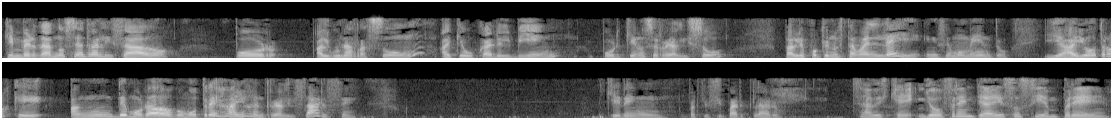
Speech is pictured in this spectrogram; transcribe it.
que en verdad no se han realizado por alguna razón? Hay que buscar el bien. ¿Por qué no se realizó? Tal vez porque no estaba en ley en ese momento. Y hay otros que han demorado como tres años en realizarse. ¿Quieren participar? Claro. Sabes que yo frente a eso siempre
